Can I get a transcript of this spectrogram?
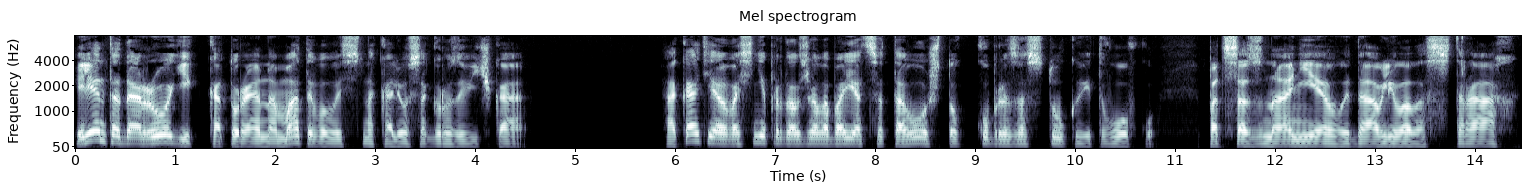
и лента дороги, которая наматывалась на колеса грузовичка. А Катя во сне продолжала бояться того, что кобра застукает Вовку — Подсознание выдавливало страх.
